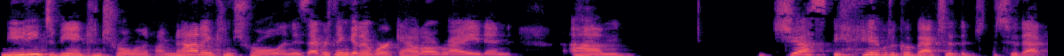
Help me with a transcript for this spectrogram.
needing to be in control. And if I'm not in control, and is everything going to work out all right? And, um, just being able to go back to the to that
